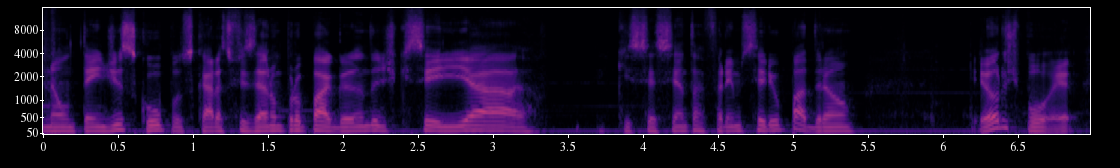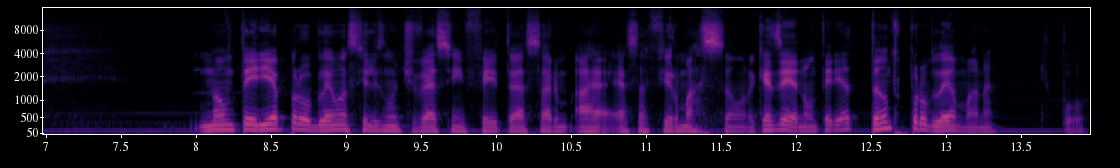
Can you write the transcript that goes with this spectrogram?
Não tem desculpa, os caras fizeram propaganda de que seria... que 60 frames seria o padrão. Eu, tipo, eu, não teria problema se eles não tivessem feito essa, essa afirmação, né? Quer dizer, não teria tanto problema, né? Tipo,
